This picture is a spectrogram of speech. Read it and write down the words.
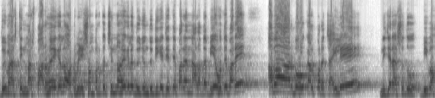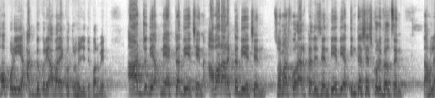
দুই মাস, তিন মাস পার হয়ে গেল অটোমেটিক সম্পর্ক ছিন্ন হয়ে গেলে দুজন দুদিকে যেতে পারেন, আলাদা বিয়ে হতে পারে। আবার বহুকাল পরে চাইলে নিজেরা শুধু বিবাহ পড়িয়ে আগ্ধ করে আবার একত্র হয়ে যেতে পারবেন। আর যদি আপনি একটা দিয়েছেন, আবার আরেকটা দিয়েছেন, ছয় মাস পর আরেকটা দিয়েছেন, দিয়ে দিয়ে তিনটা শেষ করে ফেলছেন, তাহলে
